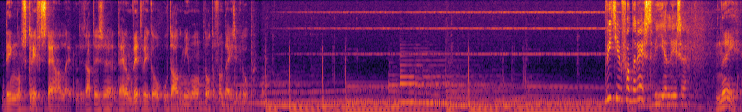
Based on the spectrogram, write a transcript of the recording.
dingen op schrift stellen Dus dat is, uh, daarom weten we hoe het algemeen wel een protte van deze groep. Weet je van de rest wie je lezen? Nee,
